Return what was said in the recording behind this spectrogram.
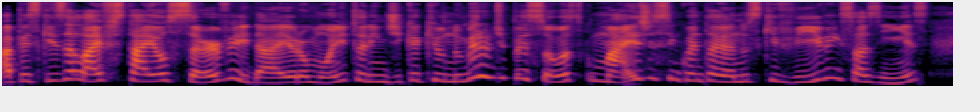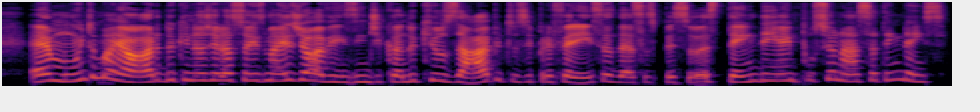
A pesquisa Lifestyle Survey da Euromonitor indica que o número de pessoas com mais de 50 anos que vivem sozinhas é muito maior do que nas gerações mais jovens, indicando que os hábitos e preferências dessas pessoas tendem a impulsionar essa tendência.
